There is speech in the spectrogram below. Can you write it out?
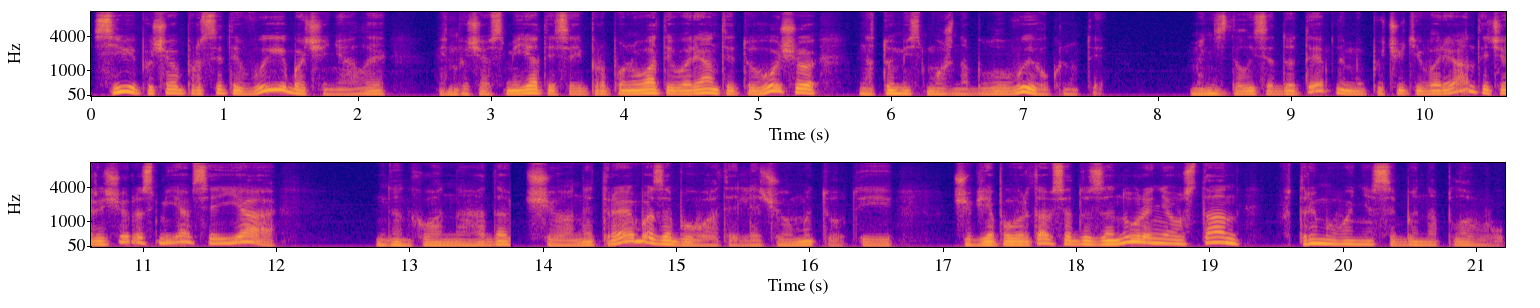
сів і почав просити вибачення, але він почав сміятися і пропонувати варіанти того, що натомість можна було вигукнути. Мені здалися дотепними почуті варіанти, через що розсміявся я. Дон Хуан нагадав, що не треба забувати, для чого ми тут, і щоб я повертався до занурення у стан втримування себе на плаву.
